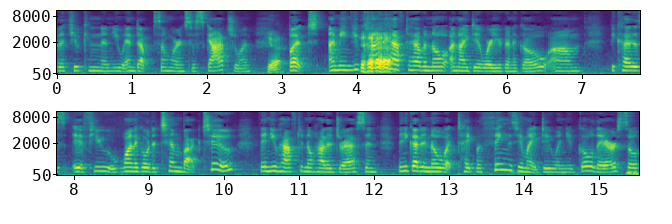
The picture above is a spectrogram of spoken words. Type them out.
that you can, and you end up somewhere in Saskatchewan. Yeah. But I mean, you kind of have to have a know an idea where you're going to go, um, because if you want to go to Timbuktu, then you have to know how to dress, and then you got to know what type of things you might do when you go there. So,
